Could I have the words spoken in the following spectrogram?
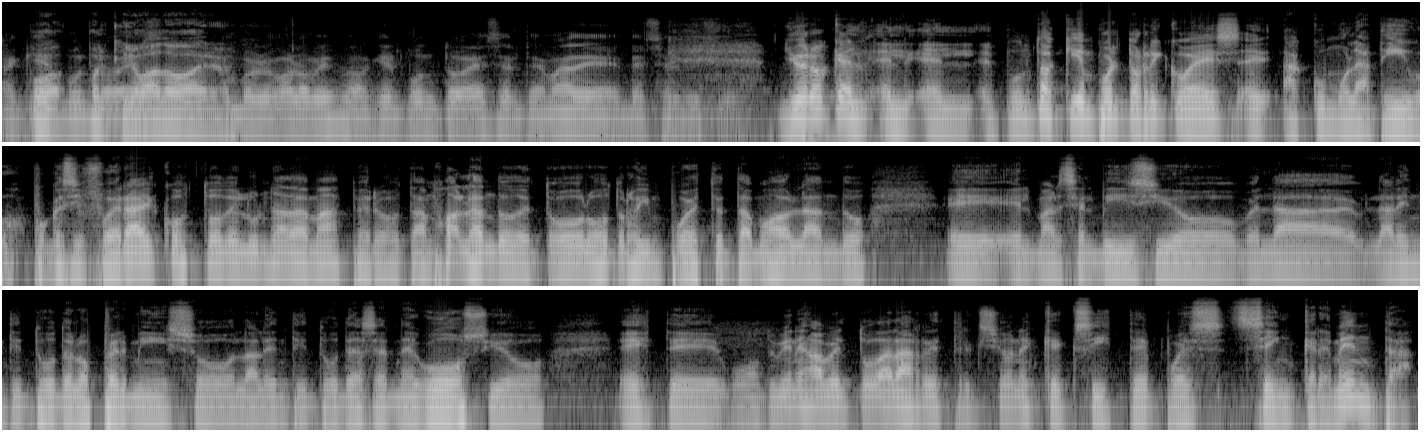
Aquí Por- por kilovatio hora. Volvemos a lo mismo. Aquí el punto es el tema de- del servicio. Yo creo que el, el- el- el punto aquí en Puerto Rico es eh, acumulativo, porque si fuera el costo de luz nada más, pero estamos hablando de todos los otros impuestos, estamos hablando eh, el mal servicio, ¿verdad? la lentitud de los permisos, la lentitud de hacer negocio, este, cuando tú vienes a ver todas las restricciones que existe, pues se incrementa,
